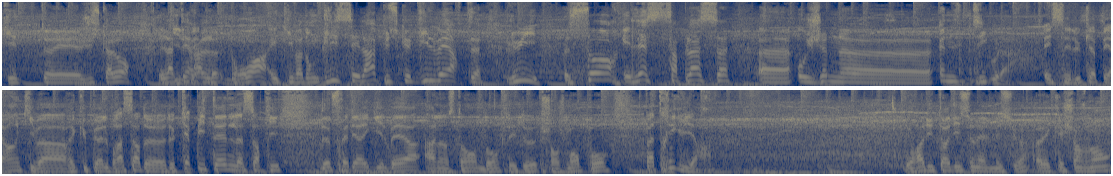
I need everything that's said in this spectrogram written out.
qui était jusqu'alors latéral droit et qui va donc glisser là, puisque Gilbert, lui, sort et laisse sa place euh, au jeune euh, Nzigula. Et c'est Lucas Perrin qui va récupérer le brassard de, de capitaine, la sortie de Frédéric Gilbert à l'instant. Donc les deux changements pour Patrick Vieira. Il y aura du temps additionnel, messieurs, hein, avec les changements.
